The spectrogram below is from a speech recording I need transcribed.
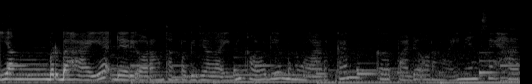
Yang berbahaya dari orang tanpa gejala ini kalau dia menularkan kepada orang lain yang sehat.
